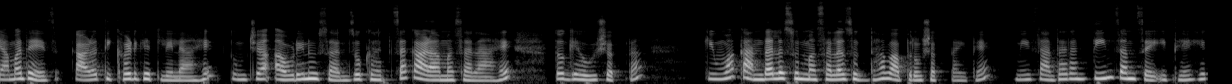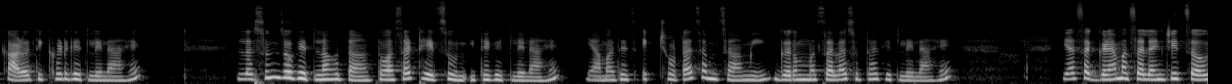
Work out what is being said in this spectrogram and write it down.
यामध्येच काळं तिखट घेतलेलं आहे. तुमच्या आवडीनुसार जो घरचा काळा मसाला आहे तो घेऊ शकता. किंवा कांदा लसूण मसालासुद्धा वापरू शकता इथे. मी साधारण तीन चमचे इथे हे काळं तिखट घेतलेलं आहे. लसूण जो घेतला होता तो असा ठेचून इथे घेतलेला आहे. यामध्येच एक छोटा चमचा मी गरम मसालासुद्धा घेतलेला आहे. या सगळ्या मसाल्यांची चव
